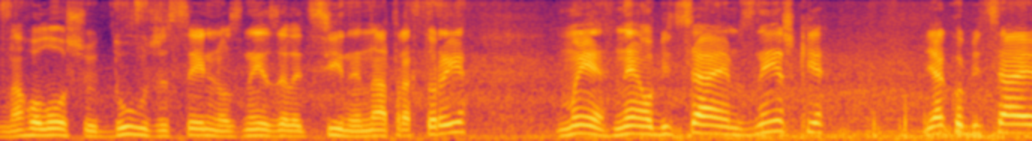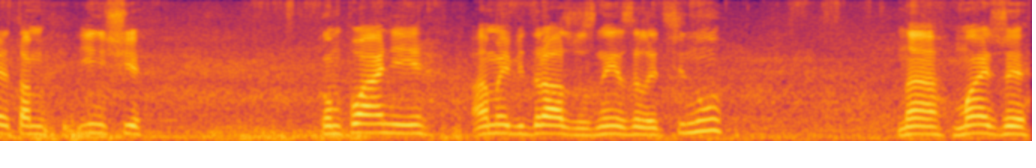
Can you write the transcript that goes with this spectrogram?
наголошую, дуже сильно знизили ціни на трактори. Ми не обіцяємо знижки, як обіцяють там інші компанії, а ми відразу знизили ціну на майже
